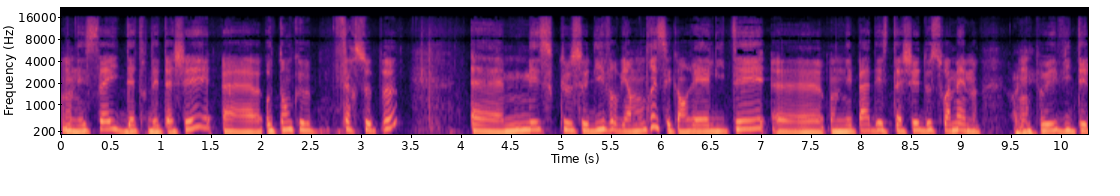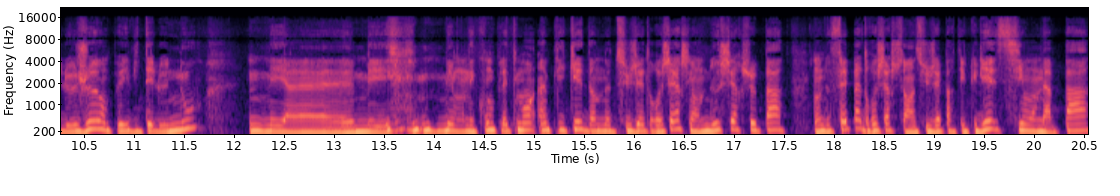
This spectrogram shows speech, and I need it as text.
on essaye d'être détaché euh, autant que faire se peut. Euh, mais ce que ce livre vient montrer, c'est qu'en réalité, euh, on n'est pas détaché de soi-même. Oui. On peut éviter le jeu, on peut éviter le nous, mais, euh, mais, mais on est complètement impliqué dans notre sujet de recherche et on ne cherche pas, on ne fait pas de recherche sur un sujet particulier si on n'a pas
